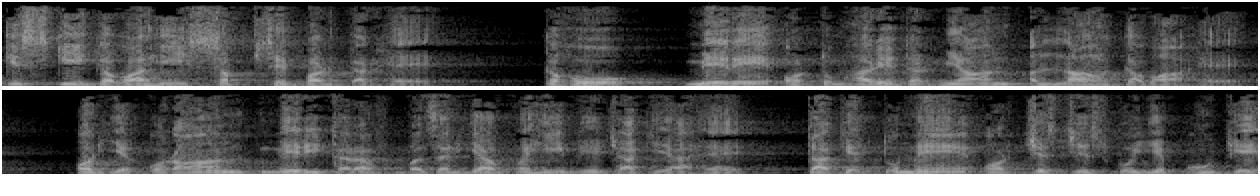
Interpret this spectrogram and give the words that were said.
کس کی گواہی سب سے بڑھ کر ہے؟ کہو، میرے اور تمہارے درمیان اللہ گواہ ہے، اور یہ قرآن میری طرف بذریعہ وہی بھیجا گیا ہے تاکہ تمہیں اور جس جس کو یہ پہنچے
